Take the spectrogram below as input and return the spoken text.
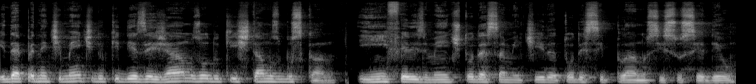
independentemente do que desejamos ou do que estamos buscando. E infelizmente toda essa mentira, todo esse plano se sucedeu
